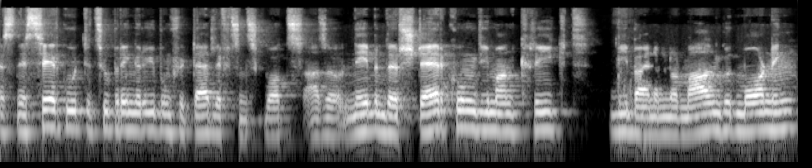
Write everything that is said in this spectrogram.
es ist eine sehr gute Zubringerübung für Deadlifts und Squats. Also neben der Stärkung, die man kriegt, wie bei einem normalen Good Morning,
